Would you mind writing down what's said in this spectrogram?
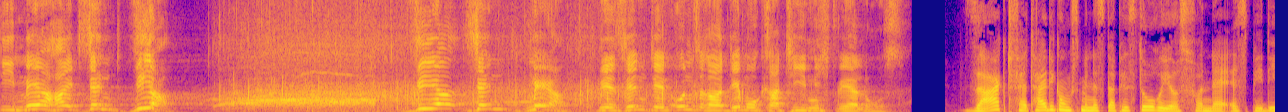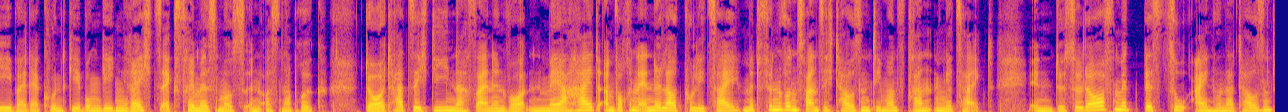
Die Mehrheit sind wir. Wir sind mehr. Wir sind in unserer Demokratie nicht wehrlos. Sagt Verteidigungsminister Pistorius von der SPD bei der Kundgebung gegen Rechtsextremismus in Osnabrück. Dort hat sich die nach seinen Worten Mehrheit am Wochenende laut Polizei mit 25.000 Demonstranten gezeigt. In Düsseldorf mit bis zu 100.000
